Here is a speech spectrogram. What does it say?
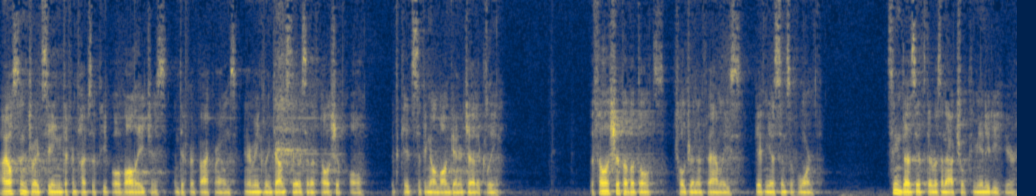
I also enjoyed seeing different types of people of all ages and different backgrounds intermingling downstairs in the fellowship hall, with kids sipping along energetically. The fellowship of adults, children, and families gave me a sense of warmth. It seemed as if there was an actual community here.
